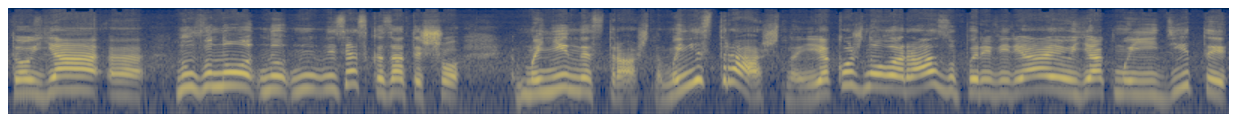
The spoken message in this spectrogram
то я е, ну воно ну не можна сказати, що мені не страшно. Мені страшно. Я кожного разу перевіряю, як мої діти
